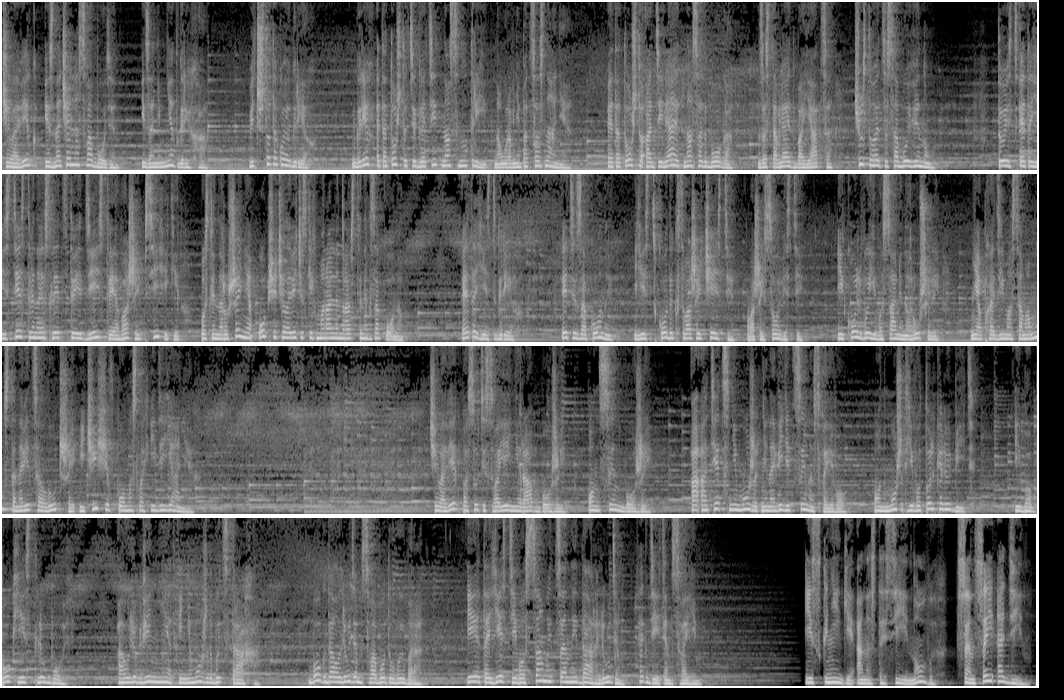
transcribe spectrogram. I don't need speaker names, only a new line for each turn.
Человек изначально свободен, и за ним нет греха. Ведь что такое грех? Грех – это то, что тяготит нас внутри, на уровне подсознания. Это то, что отделяет нас от Бога, заставляет бояться, чувствовать за собой вину. То есть это естественное следствие действия вашей психики после нарушения общечеловеческих морально-нравственных законов. Это есть грех. Эти законы есть кодекс вашей чести, вашей совести. И коль вы его сами нарушили, необходимо самому становиться лучше и чище в помыслах и деяниях. Человек по сути своей не раб Божий, он сын Божий. А отец не может ненавидеть сына своего, он может его только любить, ибо Бог есть любовь. А у любви нет и не может быть страха – Бог дал людям свободу выбора, и это есть Его самый ценный дар людям, как детям своим. Из книги Анастасии Новых «Сенсей 1»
